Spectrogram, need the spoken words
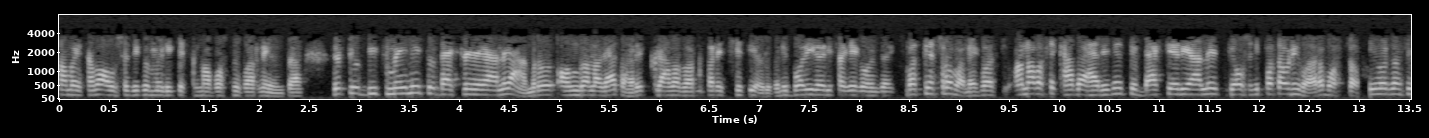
समयसम्म औषधिको मेडिकेसनमा बस्नुपर्ने हुन्छ। र त्यो बिचमै नै त्यो ब्याक्टेरियाले हाम्रो अङ्ग लगायत हरेक कुरामा गर्नुपर्ने क्षतिहरू पनि बढी गरिसकेको हुन्छ। र तेस्रो भनेको अनावश्यक खाँदाखेरि चाहिँ त्यो ब्याक्टेरियाले त्यो औषधि पचाउने भएर बस्छ। इमर्जेन्सी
